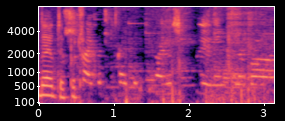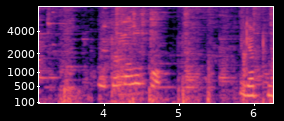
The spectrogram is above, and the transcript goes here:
Де ти? Поч- Почекай, почекай, почекай, треба молоко. Я тут.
